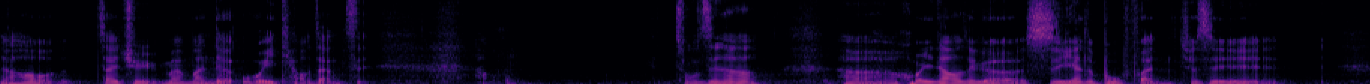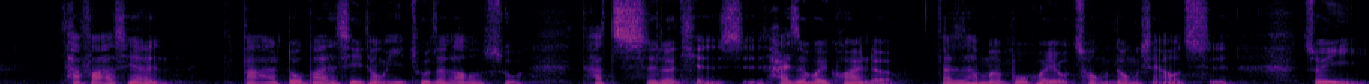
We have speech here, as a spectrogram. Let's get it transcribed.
然后再去慢慢的微调这样子。好，总之呢，呃，回到这个实验的部分，就是他发现把多巴胺系统移除的老鼠，它吃了甜食还是会快乐，但是他们不会有冲动想要吃，所以。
